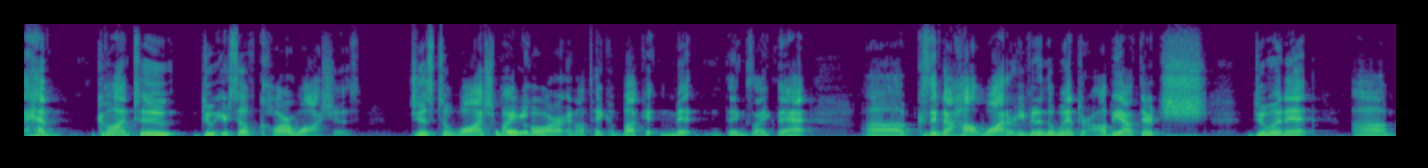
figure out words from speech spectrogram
have gone to do it yourself car washes just to wash my car and i'll take a bucket and mitt and things like that because uh, they've got hot water even in the winter. I'll be out there doing it. Um,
